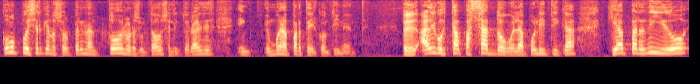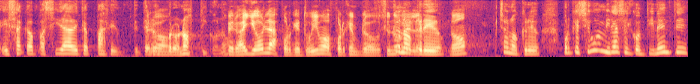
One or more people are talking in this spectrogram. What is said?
¿Cómo puede ser que nos sorprendan todos los resultados electorales en buena parte del continente? Entonces, algo está pasando con la política que ha perdido esa capacidad de capaz de, tener un pronóstico, ¿no? Pero hay olas porque tuvimos, por ejemplo, si uno Yo no creo. ¿No? Yo no creo. Porque si vos mirás el continente,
